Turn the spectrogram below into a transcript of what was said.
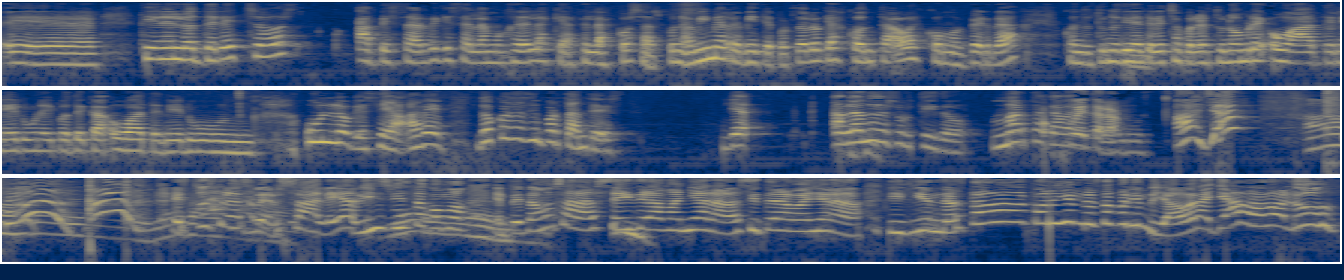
eh, tienen los derechos a pesar de que sean las mujeres las que hacen las cosas. Bueno, a mí me remite por todo lo que has contado, es como es verdad, cuando tú no tienes derecho a poner tu nombre o a tener una hipoteca o a tener un, un lo que sea. A ver, dos cosas importantes. Ya, hablando de surtido, Marta acaba de dar Cuétala. a luz. ah ya Esto es transversal, ¿eh? ¿Habéis visto cómo empezamos a las 6 de la mañana, a las 7 de la mañana, diciendo, está pariendo, está pariendo, y ahora ya ha dado a luz?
